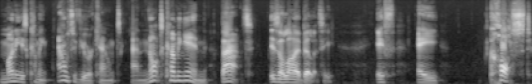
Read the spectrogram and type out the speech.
money is coming out of your account and not coming in, that is a liability. If a cost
